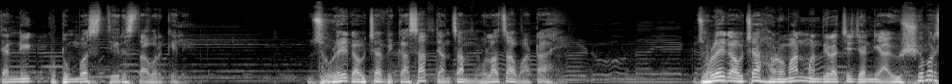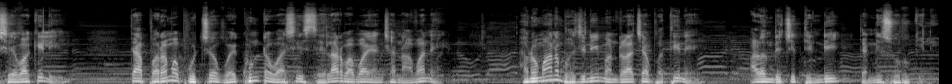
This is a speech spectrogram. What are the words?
त्यांनी कुटुंब स्थिरस्थावर केले. झुळे गावच्या विकासात त्यांचा मोलाचा वाटा आहे. झुळे गावच्या हनुमान मंदिराची ज्यांनी आयुष्यभर सेवा केली त्या परमपूज्य वैकुंठवासी सेलार बाबा यांच्या नावाने हनुमान भजनी मंडळाच्या वतीने आळंदीची दिंडी त्यांनी सुरू केली.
